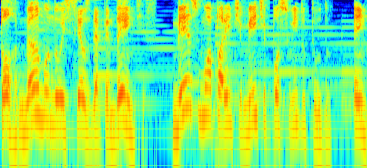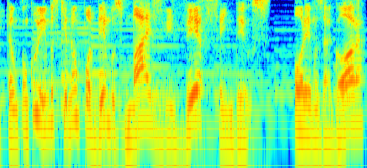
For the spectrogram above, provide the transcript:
Tornamo-nos seus dependentes, mesmo aparentemente possuindo tudo. Então concluímos que não podemos mais viver sem Deus. Oremos agora,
